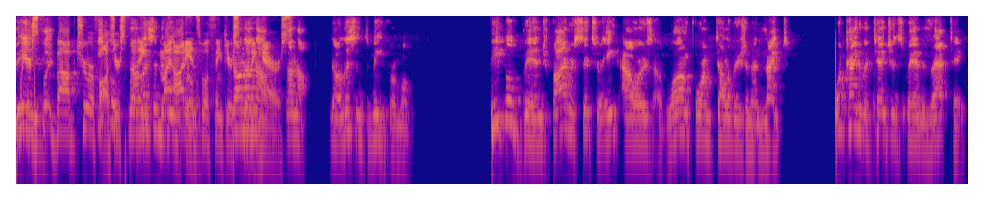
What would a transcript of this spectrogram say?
Well, you're split, Bob. True or false? People, you're splitting. My audience will think you're no, splitting no, no, hairs. No, no, no. Listen to me for a moment. People binge five or six or eight hours of long form television a night. What kind of attention span does that take?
